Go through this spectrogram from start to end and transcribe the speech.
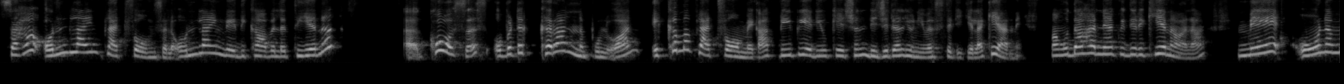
සහ online platforms වල online වේදිකාවල තියෙන කෝසස් ඔබට කරන්න පුළුවන් එකම ප්ලට්ෆෝර්ම් එකක් DP Education Digital University කියලා කියන්නේ. මම උදාහරණයක් විදිහට කියනවා නම් මේ ඕනම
